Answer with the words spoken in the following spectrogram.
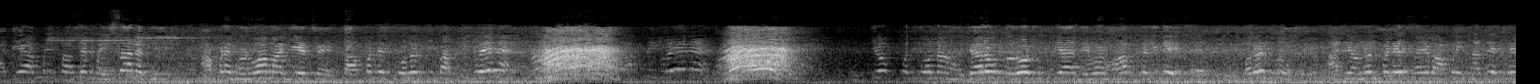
આજે આપણી પાસે પૈસા નથી, આપણે ભણવા માંગીએ છીએ, તો આપણને સ્કોલરશીપ આપવી જોઈએ ને આપવી જોઈએ ને ઉદ્યોગપતિઓના હજારો કરોડ રૂપિયા દેવા માફ કરી દે છે પરંતુ આજે અનંત પટેલ સાહેબ આપણી સાથે છે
